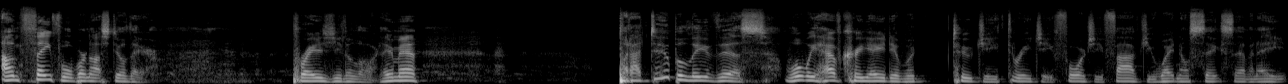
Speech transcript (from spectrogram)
I'm thankful we're not still there. Praise you, the Lord. Amen. But I do believe this what we have created would 2G, 3G, 4G, 5G, waiting on 6, 7, 8.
